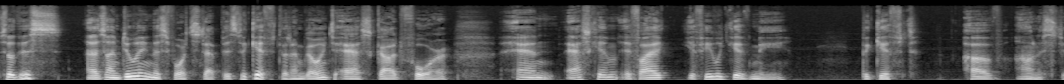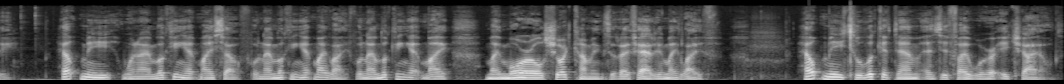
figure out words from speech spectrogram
So, this, as I'm doing this fourth step, is the gift that I'm going to ask God for and ask Him if, I, if He would give me the gift of honesty. Help me when I'm looking at myself, when I'm looking at my life, when I'm looking at my, my moral shortcomings that I've had in my life. Help me to look at them as if I were a child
